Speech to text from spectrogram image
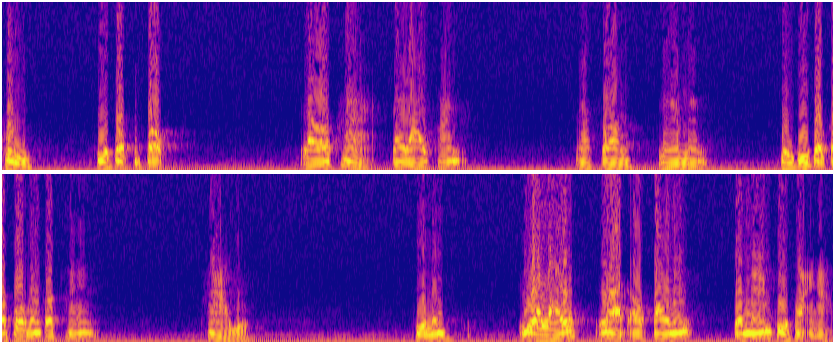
ขุ่นที่สกปรกเราเอาผ้าหลายๆชั้น มากรองน้ำนั้นสิ่งที่สกปรกมันก็ค้างผ้าอยู่ที่มันรั่วไหลหลอดออกไปนั้น เป็นน้ำที่สะอาด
